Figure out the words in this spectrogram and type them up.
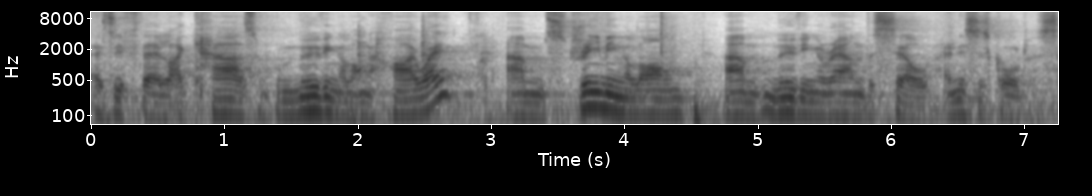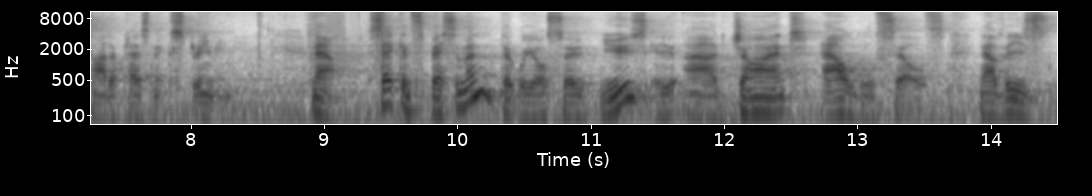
as if they're like cars moving along a highway, um, streaming along, um, moving around the cell, and this is called cytoplasmic streaming. Now, second specimen that we also use are giant algal cells. Now these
